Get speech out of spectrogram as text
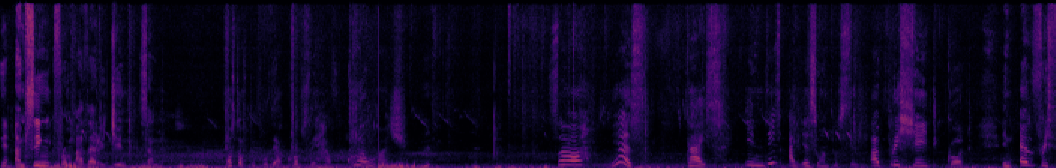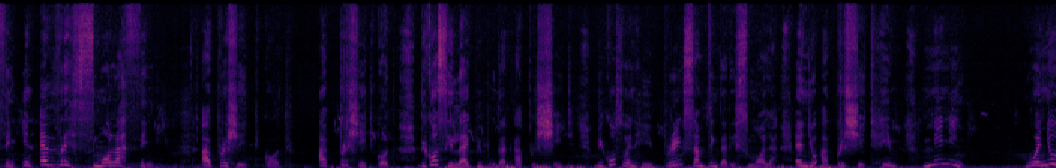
Yeah, i'm seeing from other region some most of people their crops they have grown much hmm? so yes guys in this i just want to say appreciate god in everything in every smaller thing. Appreciate god. Appreciate god. Because he like people that appreciate. Because when he brings something that is smaller and you appreciate him meaning when you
